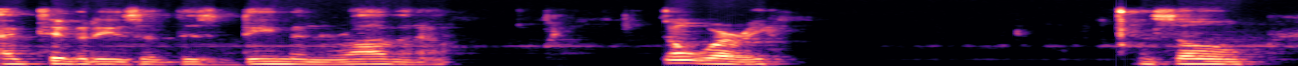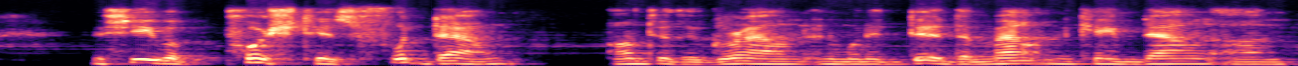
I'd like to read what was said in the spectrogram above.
activities of this demon Ravana. Don't worry. And so the Shiva pushed his foot down onto the ground, and when it did, the mountain came down on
